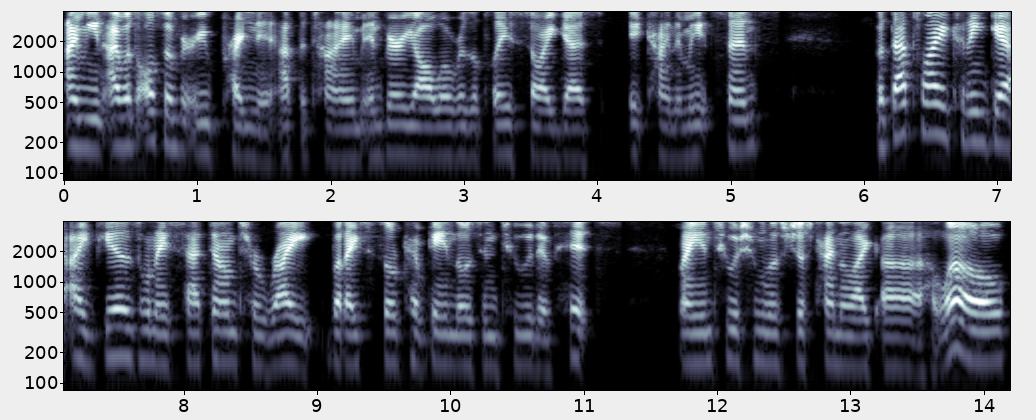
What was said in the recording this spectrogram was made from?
I mean, I was also very pregnant at the time and very all over the place, so I guess it kind of made sense. But that's why I couldn't get ideas when I sat down to write, but I still kept getting those intuitive hits. My intuition was just kind of like, uh, hello,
